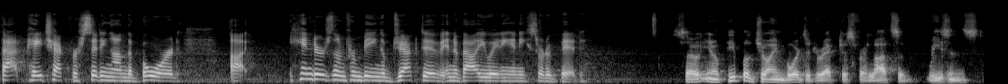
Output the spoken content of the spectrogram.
fat paycheck for sitting on the board uh, hinders them from being objective in evaluating any sort of bid. So, you know, people join boards of directors for lots of reasons.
